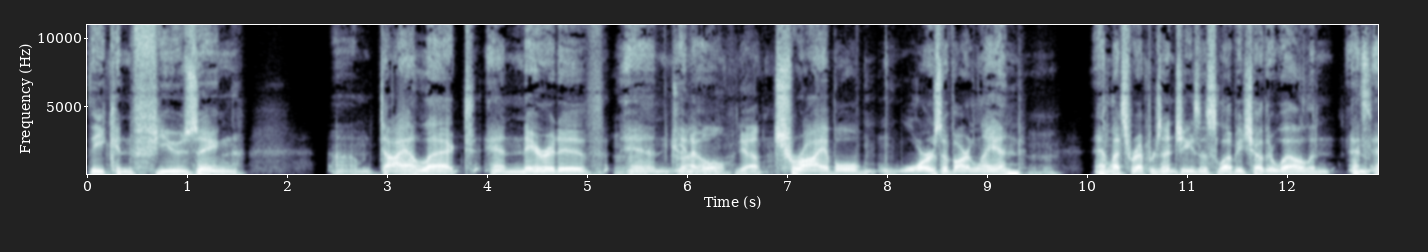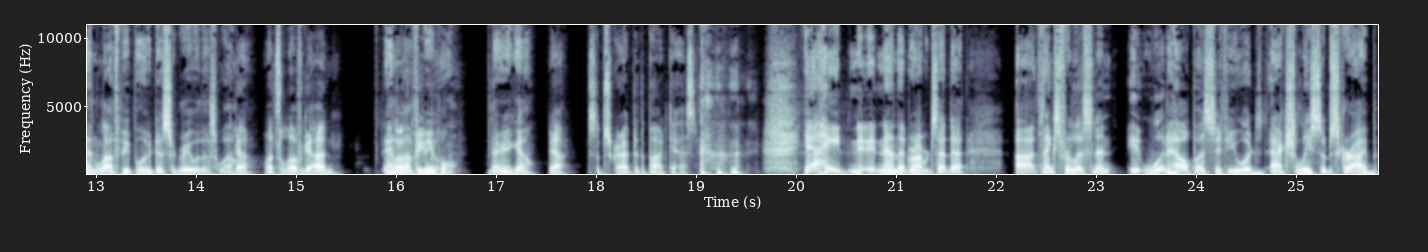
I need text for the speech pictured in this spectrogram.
the confusing um, dialect and narrative and you know yeah. tribal wars of our land. And let's represent Jesus, love each other well, and, and, and love people who disagree with us well. Yeah. Let's love God. and love love, people. people. There you go. Yeah. Subscribe to the podcast. Yeah. Hey, now that Robert said that, uh, thanks for listening. It would help us if you would actually subscribe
